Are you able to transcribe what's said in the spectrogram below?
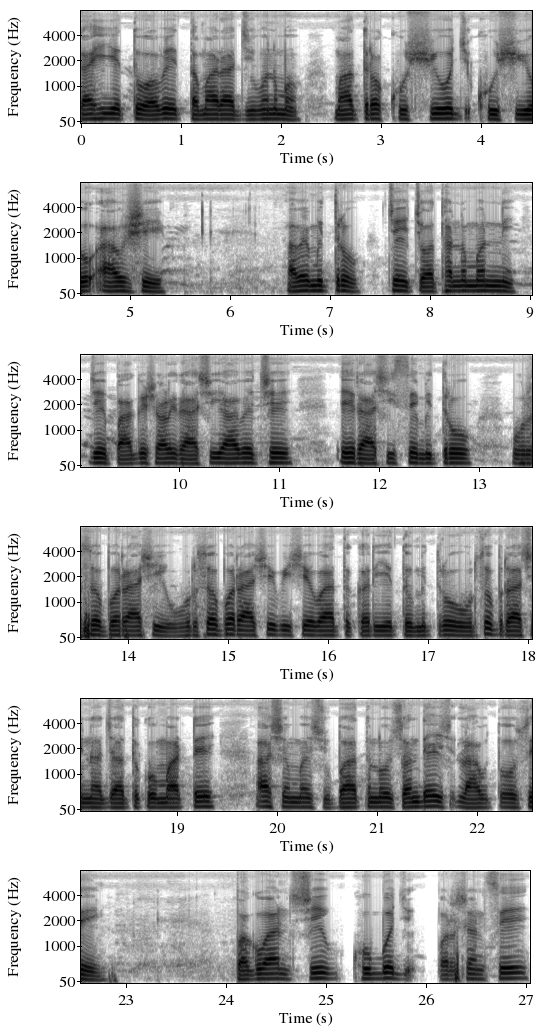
કહીએ તો હવે તમારા જીવનમાં માત્ર ખુશીઓ જ ખુશીઓ આવશે. હવે મિત્રો, જે ચોથા નંબરની જે ભાગ્યશાળી રાશિ આવે છે, એ રાશિ છે મિત્રો વૃષભ રાશિ. વૃષભ રાશિ વિશે વાત કરીએ તો મિત્રો, વૃષભ રાશિના જાતકો માટે આ સમય શુભાતનો સંદેશ લાવતો છે. ભગવાન શિવ ખૂબ જ પ્રસન્ન છે,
